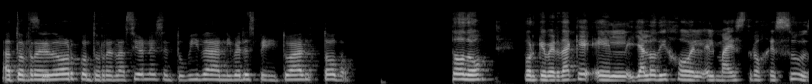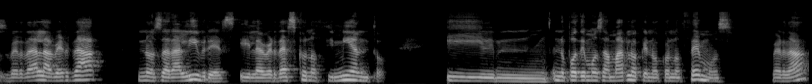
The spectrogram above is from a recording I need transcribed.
a tu alrededor, con tus relaciones, en tu vida, a nivel espiritual, todo. Todo, porque verdad que el, ya lo dijo el, Maestro Jesús, ¿verdad? La verdad nos hará libres y la verdad es conocimiento y mm, no podemos amar lo que no conocemos, ¿verdad?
